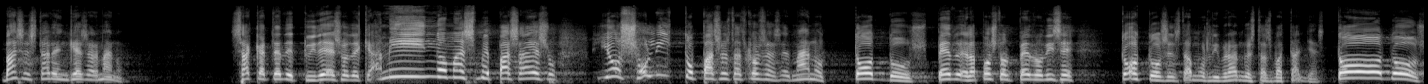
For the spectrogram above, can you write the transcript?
vas a estar en guerra, hermano. Sácate de tu idea eso de que a mí nomás me pasa eso. Yo solito paso estas cosas, hermano. Todos, Pedro, el apóstol Pedro dice, todos estamos librando estas batallas. Todos.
